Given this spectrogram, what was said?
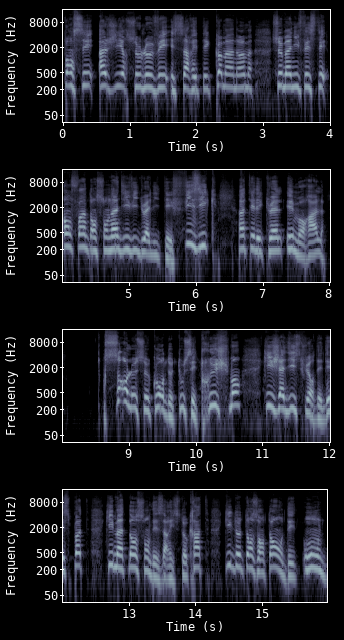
penser, agir, se lever et s'arrêter comme un homme, se manifester enfin dans son individualité physique, intellectuelle et morale, sans le secours de tous ces truchements qui jadis furent des despotes, qui maintenant sont des aristocrates, qui de temps en temps ont,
